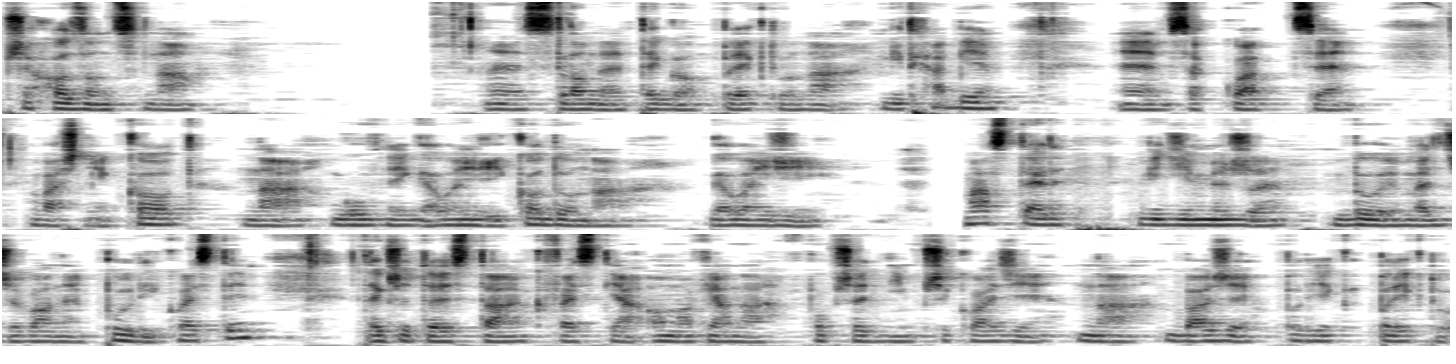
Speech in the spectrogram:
Przechodząc na e, stronę tego projektu na GitHubie, e, w zakładce właśnie kod, na głównej gałęzi kodu, na gałęzi master widzimy, że były merdżowane pull requesty, także to jest ta kwestia omawiana w poprzednim przykładzie na bazie projektu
